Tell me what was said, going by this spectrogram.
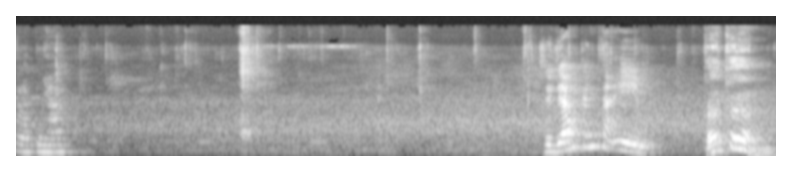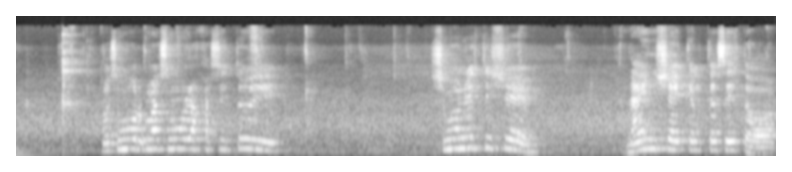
Sarap niya. Sedang kan taim. Kankan. Mas murah, mas murah kasi ito eh. Shmoniti siya. 9 shekel kasi ito.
